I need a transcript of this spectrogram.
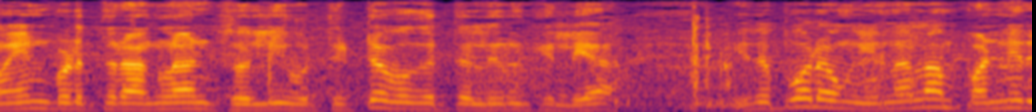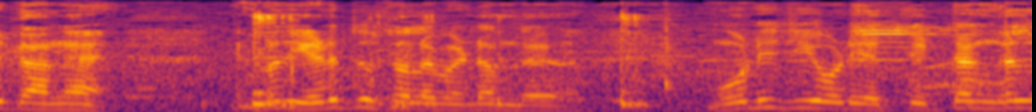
பயன்படுத்துறாங்களான்னு சொல்லி ஒரு திட்ட வகுத்தல் இருக்கு இல்லையா? இது போல அவங்க என்னெல்லாம் பண்ணியிருக்காங்க என்பதை எடுத்து சொல்ல வேண்டும். இந்த மோடிஜியுடைய திட்டங்கள்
